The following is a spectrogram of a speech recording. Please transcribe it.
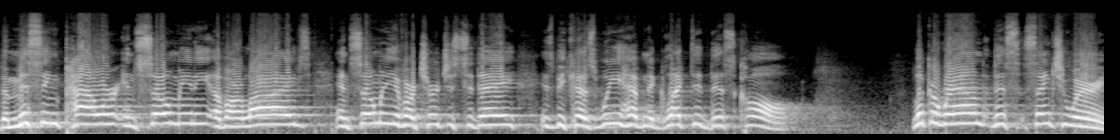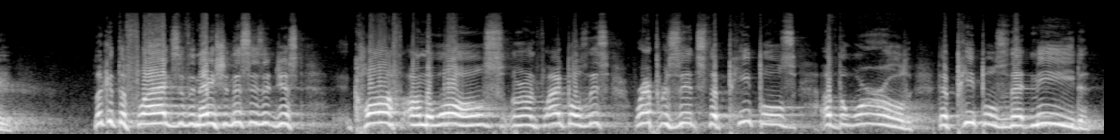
the missing power in so many of our lives and so many of our churches today is because we have neglected this call. Look around this sanctuary. Look at the flags of the nation. This isn't just cloth on the walls or on flagpoles. This represents the peoples of the world, the peoples that need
